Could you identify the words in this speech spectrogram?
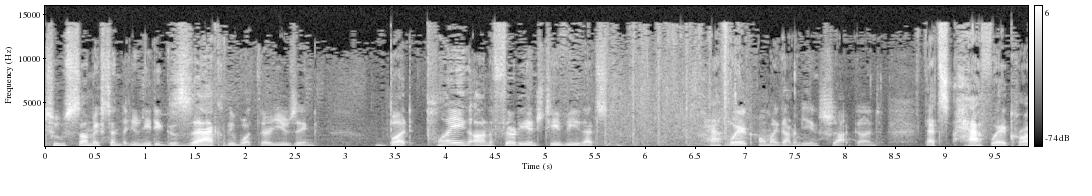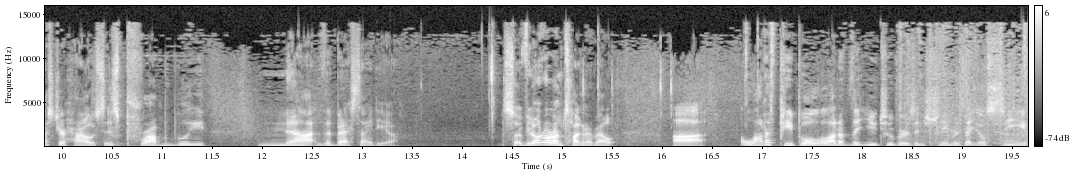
to some extent that you need exactly what they're using, but playing on a 30 inch TV that's halfway, oh my god I'm being shotgunned, that's halfway across your house is probably not the best idea. So if you don't know what I'm talking about, uh, a lot of people, a lot of the YouTubers and streamers that you'll see,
